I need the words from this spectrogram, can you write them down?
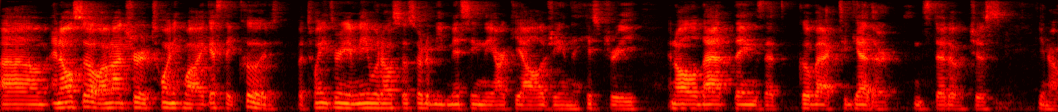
Um, and also, I'm not sure 20. Well, I guess they could, but 23andMe would also sort of be missing the archaeology and the history and all of that things that go back together instead of just you know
